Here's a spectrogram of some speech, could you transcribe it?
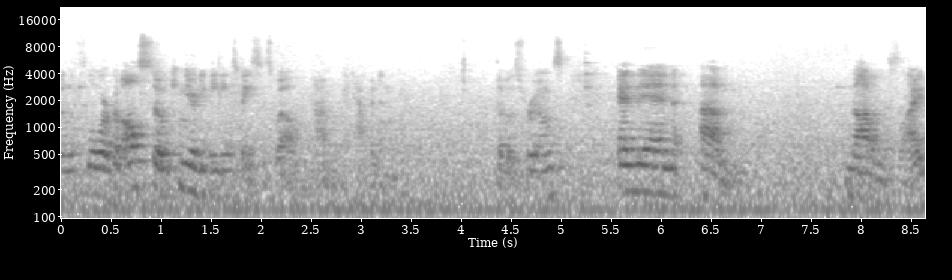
on the floor, but also community meeting space as well um, could happen in those rooms. And then, um, not on the slide,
